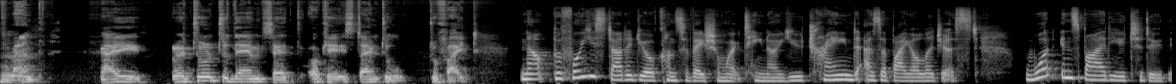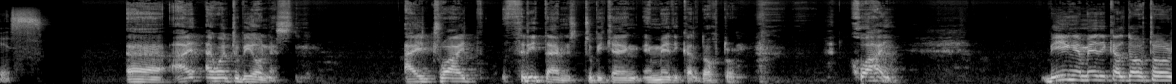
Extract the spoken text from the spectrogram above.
Mm. And I returned to them and said, okay, it's time to, to fight. Now, before you started your conservation work, Tino, you trained as a biologist. What inspired you to do this? Uh, I, I want to be honest. I tried three times to become a medical doctor. Why? Being a medical doctor,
